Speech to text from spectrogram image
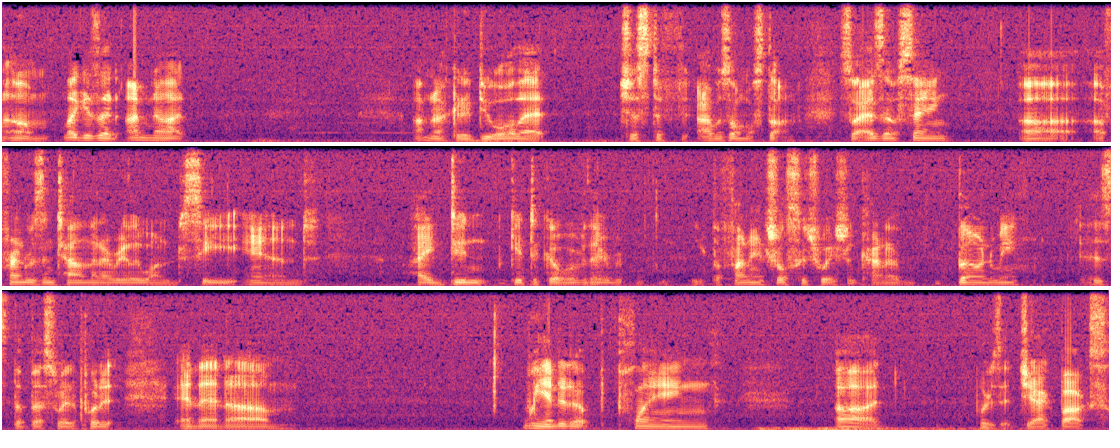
Um, like I said, I'm not. I'm not to do all that. Just to, f- I was almost done. So as I was saying, uh, a friend was in town that I really wanted to see, and I didn't get to go over there. The financial situation kind of boned me, is the best way to put it. And then um, we ended up playing, uh, what is it, Jackbox,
